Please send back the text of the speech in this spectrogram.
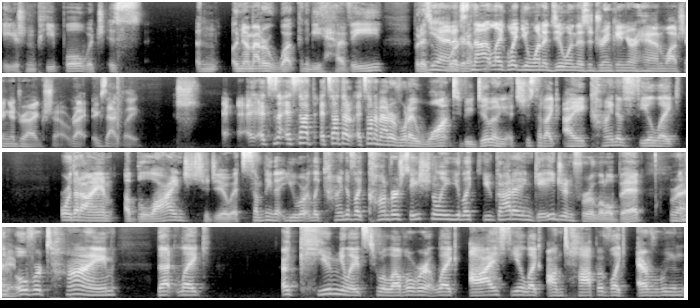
asian people which is no matter what going to be heavy but it's yeah, and it's gonna, not like what you want to do when there's a drink in your hand watching a drag show. Right? Exactly. it's not it's not it's not that it's not a matter of what I want to be doing. It's just that like I kind of feel like or that I am obliged to do. It's something that you are like kind of like conversationally you like you got to engage in for a little bit. Right. And then over time that like accumulates to a level where like I feel like on top of like everyone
